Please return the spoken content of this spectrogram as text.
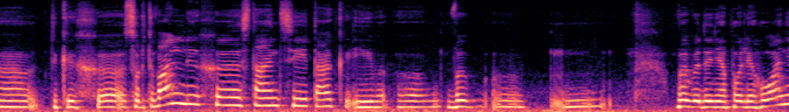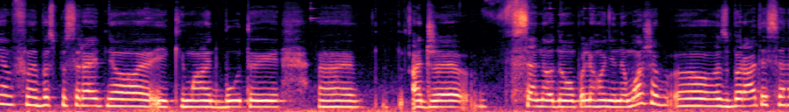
е, таких е, сортувальних станцій, так і ви- виведення полігонів безпосередньо, які мають бути, е, адже все на одному полігоні не може е, збиратися.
